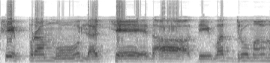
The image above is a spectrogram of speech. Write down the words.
क्षिप्रमूलच्छेदादिवद्रुमः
